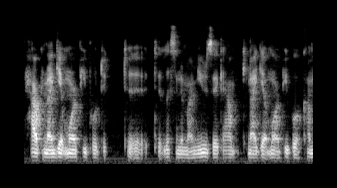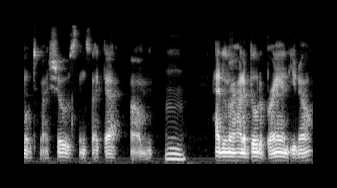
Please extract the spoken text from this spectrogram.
how can I get more people to to to listen to my music? How can I get more people to come out to my shows? Things like that. Um, mm. Had to learn how to build a brand, you know.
